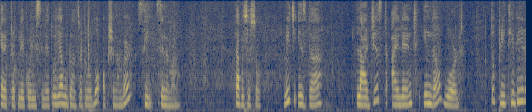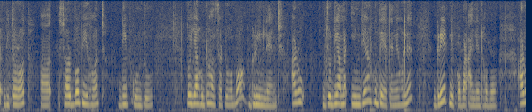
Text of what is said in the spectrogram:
কেৰেক্টাৰ প্লে' কৰিছিলে তো ইয়াৰ শুদ্ধ আনচাৰটো হ'ব অপশ্যন নম্বৰ চি চিনেমা তাৰপাছত চাওক which is the largest island in the world তো পৃথিৱীৰ ভিতৰত সৰ্ববৃহৎ দ্বীপ কোনটো? তো ইয়াৰ শুদ্ধ আনচাৰটো হ'ব গ্ৰীণলেণ্ড। আৰু যদি আমাৰ ইণ্ডিয়াৰ সোধে তেনেহ'লে গ্ৰেট নিকোবাৰ আইলেণ্ড হ'ব। আৰু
